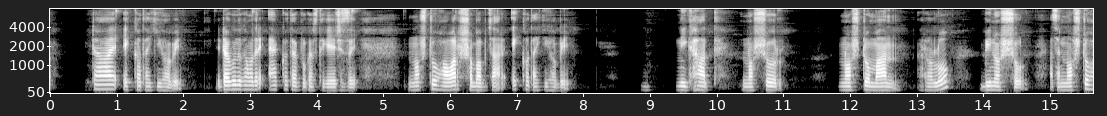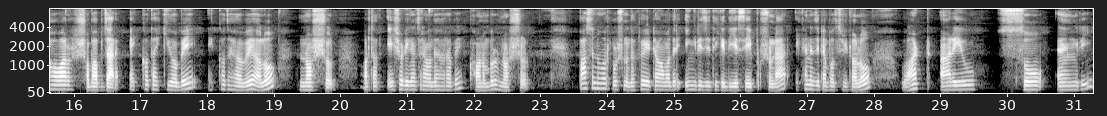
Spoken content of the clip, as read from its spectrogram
এটা এক কথায় কী হবে? এটাও কিন্তু আমাদের এক কথায় প্রকাশ থেকে এসেছে। নষ্ট হওয়ার স্বভাব যার, এক কথায় কী হবে? নিঘাত, নশ্বর নষ্ট মান আর হলো বিনশ্বর। আচ্ছা নষ্ট হওয়ার স্বভাব যার, এক কথায় কী হবে? এক কথায় হবে হলো নশ্বর। অর্থাৎ এই সঠিক অ্যান্সার আমাদের হবে খ নম্বর নশ্বর। পাঁচ নম্বর প্রশ্ন দেখো, এটাও আমাদের ইংরেজি থেকে দিয়েছে এই প্রশ্নটা। এখানে যেটা বলছে সেটা হলো what are you so angry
